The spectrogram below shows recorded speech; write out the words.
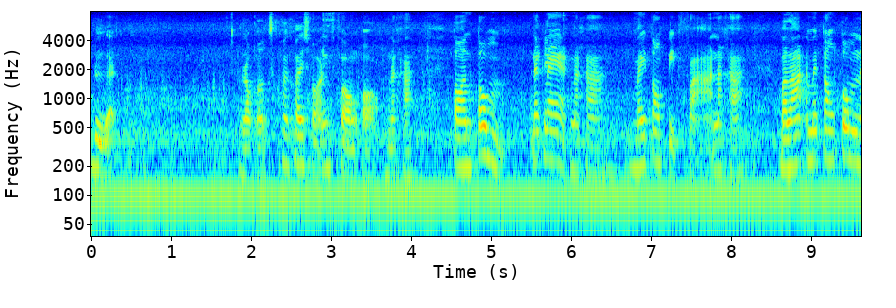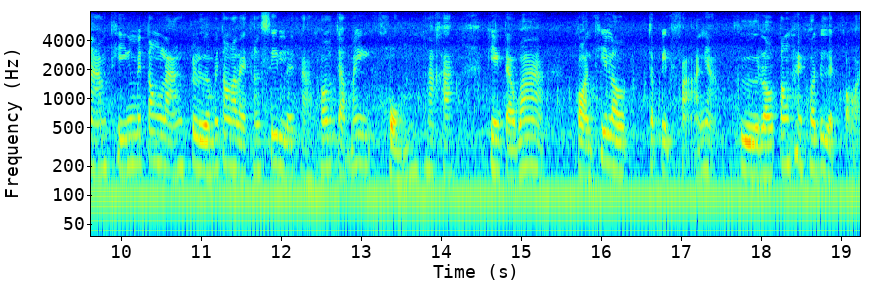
เดือด เราก็ค่อยๆช้อนฟองออกนะคะ ตอนต้มแรกๆนะคะ ไม่ต้องปิดฝานะคะมะระไม่ต้องต้มน้ำทิ้ง ไม่ต้องล้างเกลือไม่ต้องอะไรทั้งสิ้นเลยค่ะเขาจะไม่ขมนะคะ เพียงแต่ว่าก่อนที่เราจะปิดฝาเนี่ยคือเราต้องให้เขาเดือดก่อน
